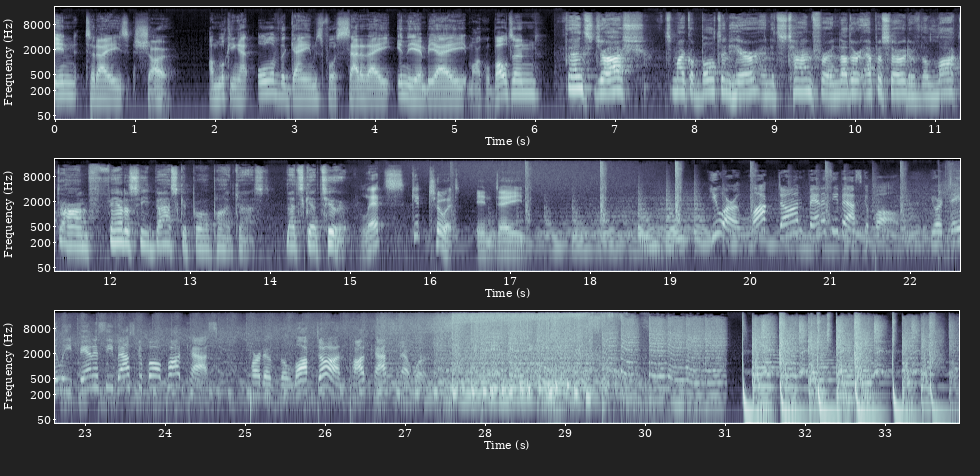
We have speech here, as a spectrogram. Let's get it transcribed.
In today's show, I'm looking at all of the games for Saturday in the NBA. Michael Bolton. Thanks, Josh. It's Michael Bolton here, and it's time for another episode of the Locked On Fantasy Basketball Podcast. Let's get to it. Let's get to it, indeed. You are Locked On Fantasy Basketball, your daily fantasy basketball podcast, part of the Locked On Podcast Network.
